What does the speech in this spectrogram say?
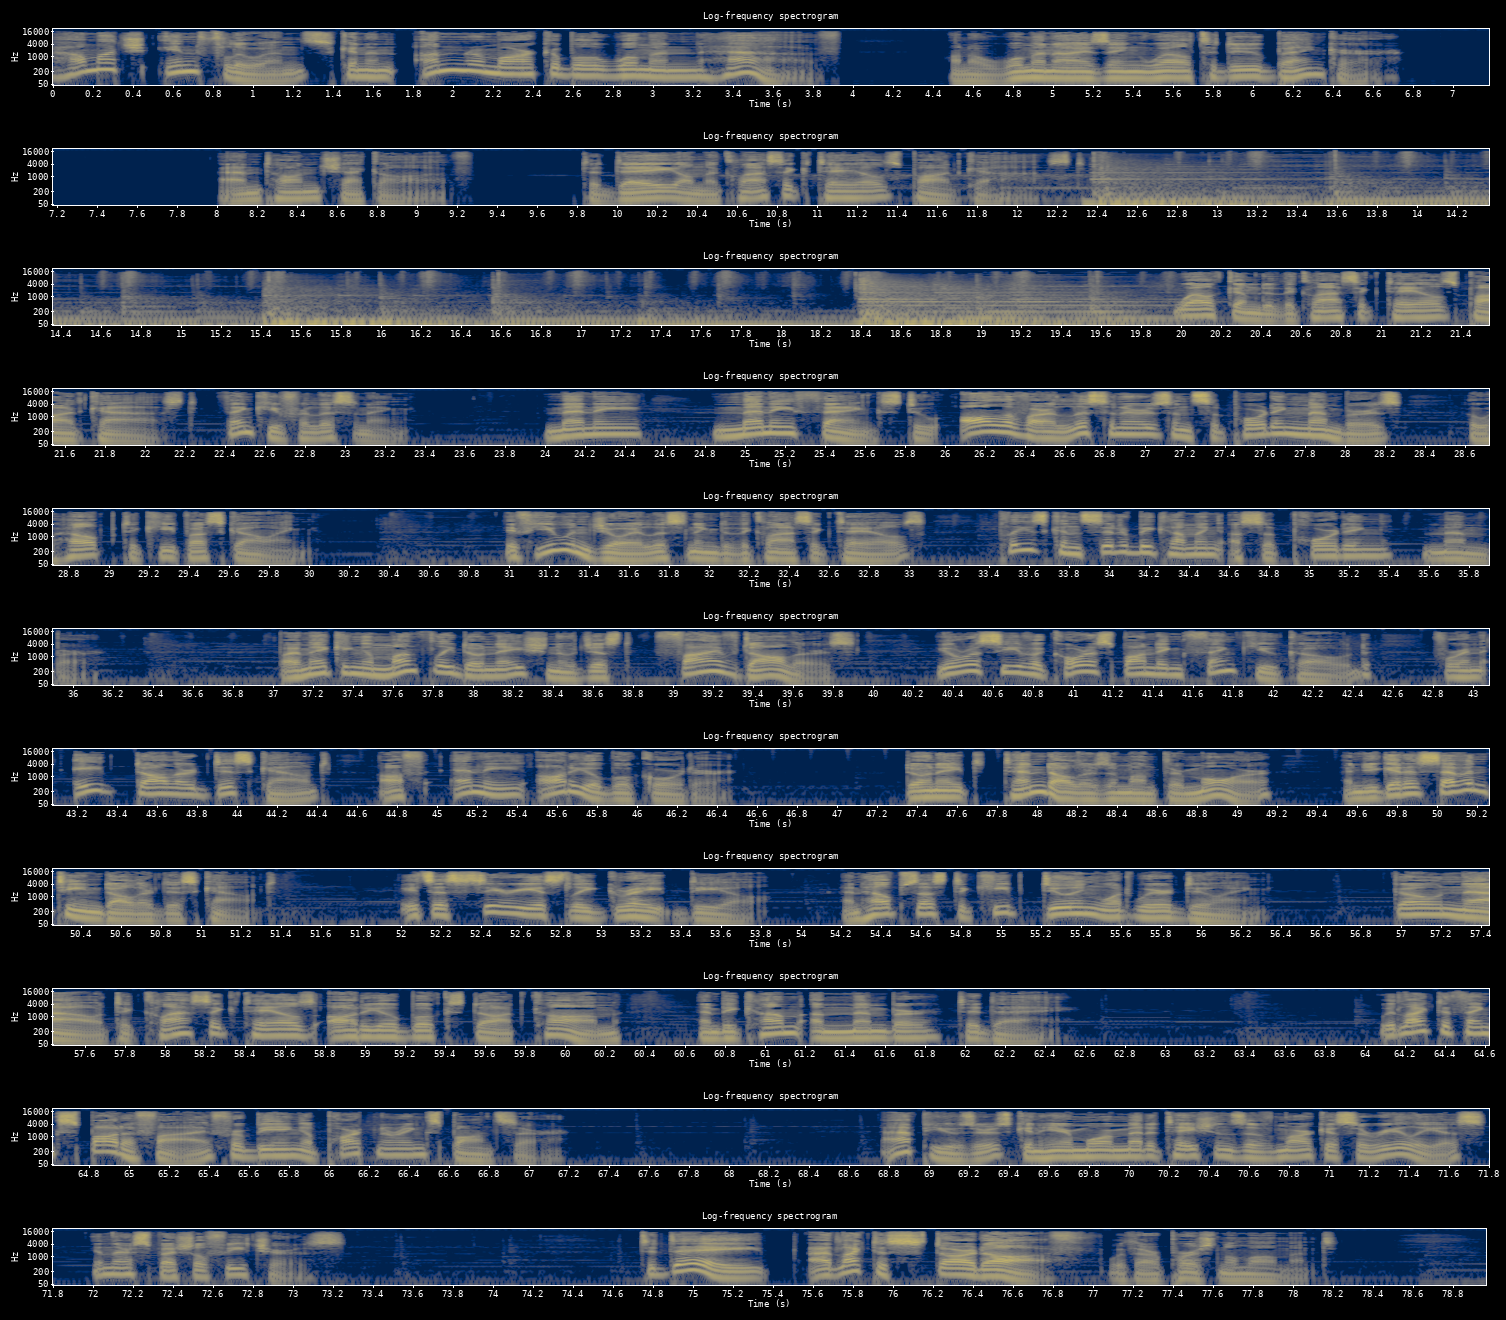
How much influence can an unremarkable woman have on a womanizing well to do banker? Anton Chekhov, today on the Classic Tales podcast. Welcome to the Classic Tales podcast. Thank you for listening. Many, many thanks to all of our listeners and supporting members who help to keep us going. If you enjoy listening to the Classic Tales, please consider becoming a supporting member. By making a monthly donation of just $5, you'll receive a corresponding thank you code for an $8 discount off any audiobook order. Donate $10 a month or more, and you get a $17 discount. It's a seriously great deal and helps us to keep doing what we're doing. Go now to ClassicTalesAudiobooks.com and become a member today. We'd like to thank Spotify for being a partnering sponsor. App users can hear more meditations of Marcus Aurelius in their special features. Today, I'd like to start off with our personal moment.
